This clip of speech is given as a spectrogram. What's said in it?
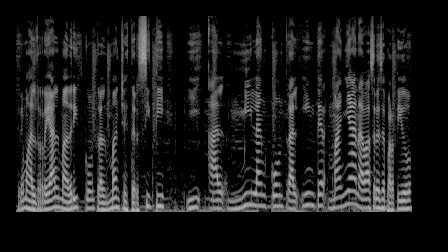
Tenemos al Real Madrid contra el Manchester City y al Milan contra el Inter. Mañana va a ser ese partido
